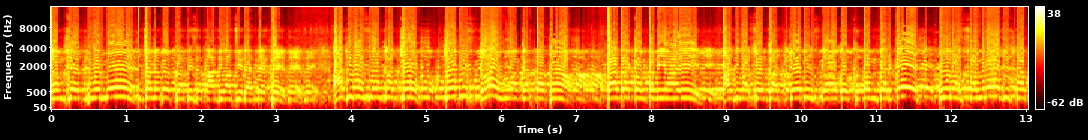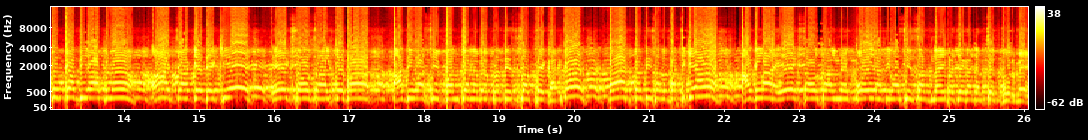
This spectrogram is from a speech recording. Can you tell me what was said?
जमशेदपुर में पंचानबे आदिवासी रहते थे। आदिवासियों का चौ, चौबीस गाँव हुआ करता था। टाटा कंपनी आई, आदिवासियों का चौबीस गाँव को खत्म करके पूरा साम्राज्य स्थापित कर दिया अपना। आज जाके देखिए, एक सौ साल के बाद आदिवासी पंचानबे प्रतिशत से घटकर पाँच प्रतिशत बच गया। अगला एक सौ साल में कोई आदिवासी शब्द नहीं बचेगा जमशेदपुर में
